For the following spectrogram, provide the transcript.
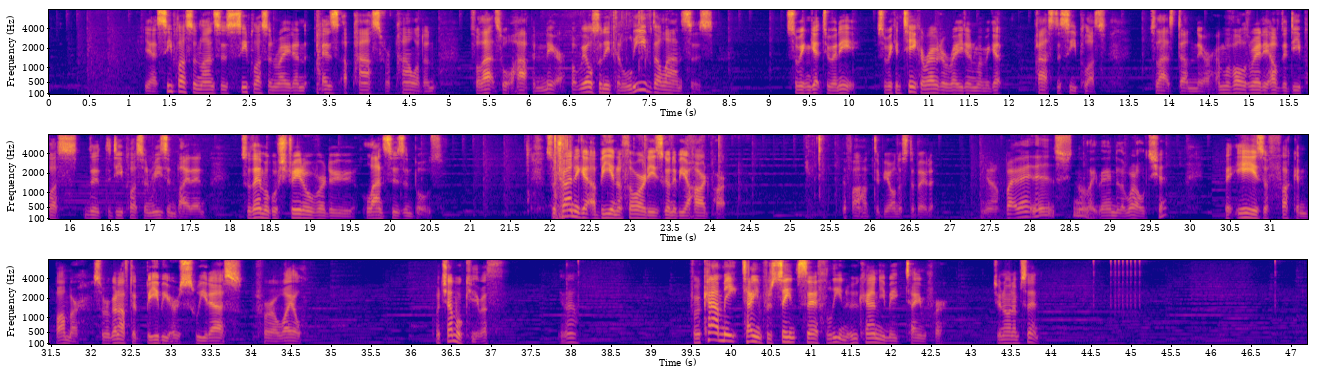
Yeah, C plus in Lances, C plus in Riding is a pass for Paladin. So that's what will happen there. But we also need to leave the Lances so we can get to an A. So we can take her out of Riding when we get past the C plus. So that's done there. And we've already have the D plus the, the D plus and reason by then. So then we'll go straight over to lances and bows. So trying to get a B in authority is going to be a hard part. If I had to be honest about it. You know. But it's not like the end of the world. Shit. The A is a fucking bummer. So we're going to have to baby her sweet ass for a while. Which I'm okay with. You know. If we can't make time for Saint Cethleann, who can you make time for? Do you know what I'm saying?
